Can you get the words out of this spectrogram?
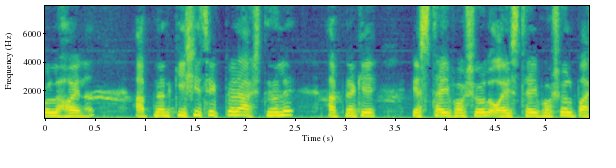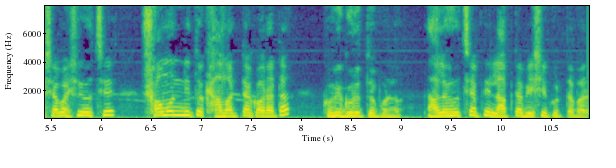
করলে হয় না, আপনার কৃষি সেক্টরে আসতে হলে আপনাকে স্থায়ী ফসল, অস্থায়ী ফসল, পাশাপাশি হচ্ছে সমন্বিত খামারটা করাটা খুবই গুরুত্বপূর্ণ। তাহলে হচ্ছে আপনি লাভটা বেশি করতে পারবেন।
